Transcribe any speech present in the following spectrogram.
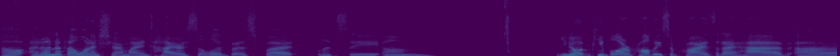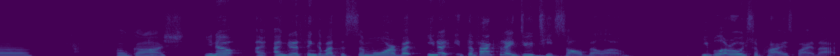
Oh, I don't know if I want to share my entire syllabus, but let's see. Um, you know what? People are probably surprised that I have. Uh, oh gosh, you know, I, I'm going to think about this some more. But you know, the fact that I do teach Saul Bellow people are always surprised by that,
